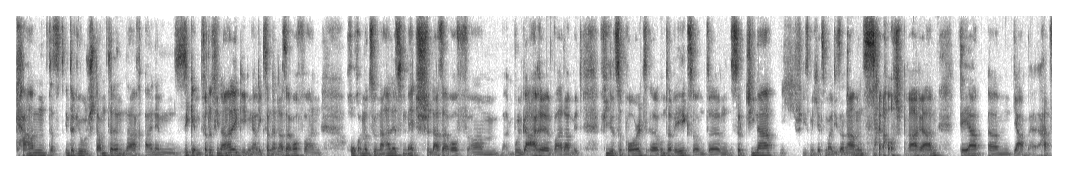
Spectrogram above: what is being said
kam, das Interview stammte nach einem Sieg im Viertelfinale gegen Alexander Lazarov, war ein hochemotionales Match. Lazarov, ähm, Bulgare, war da mit viel Support äh, unterwegs und ähm, Sircina, ich schließe mich jetzt mal dieser Namensaussprache an, der ähm, ja, hat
